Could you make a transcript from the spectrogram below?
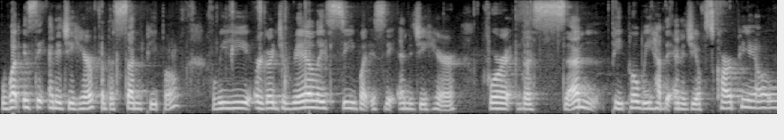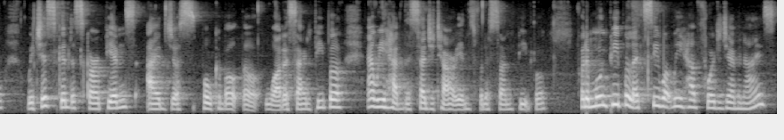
what is the energy here for the sun people. We are going to really see what is the energy here for the sun people, we have the energy of Scorpio, which is good. The Scorpions, I just spoke about the water sign people. And we have the Sagittarians for the sun people. For the moon people, let's see what we have for the Geminis.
